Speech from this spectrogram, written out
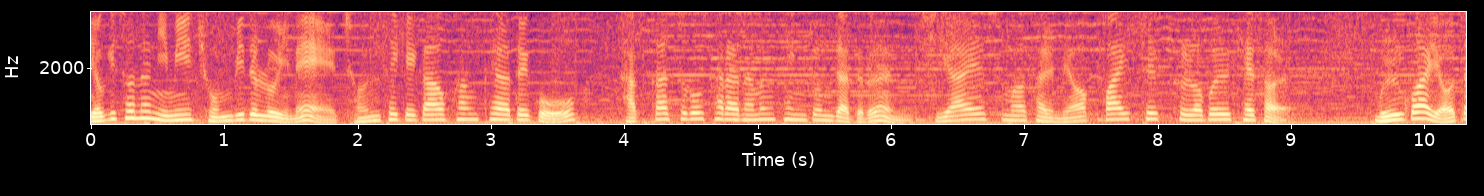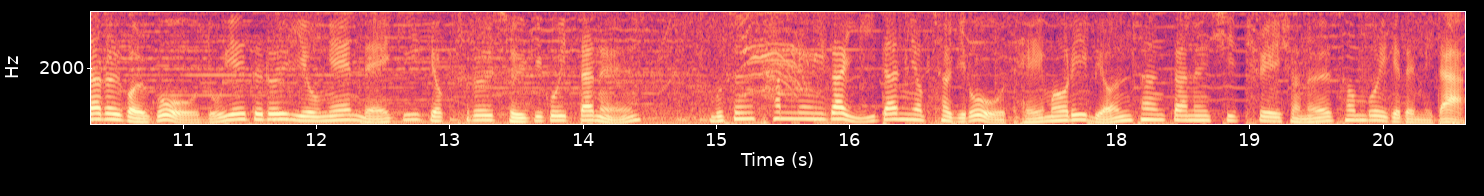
여기서는 이미 좀비들로 인해 전 세계가 황폐화되고 가까스로 살아남은 생존자들은 지하에 숨어 살며 fight club을 개설 물과 여자를 걸고 노예들을 이용해 내기 격투를 즐기고 있다는 무슨 삼룡이가 2단 옆차기로 대머리 면상 까는 situation을 선보이게 됩니다.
